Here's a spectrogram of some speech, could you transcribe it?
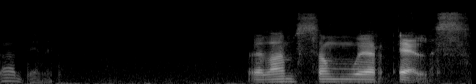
God damn it. Well, I'm somewhere else.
